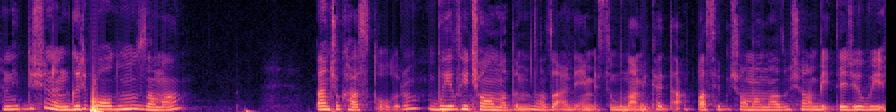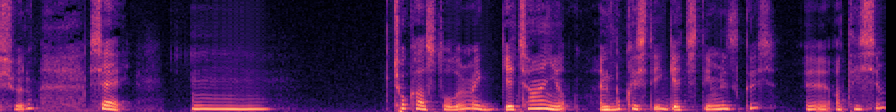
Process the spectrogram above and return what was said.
Hani düşünün grip olduğunuz zaman ben çok hasta olurum. Bu yıl hiç olmadım nazar değmesin. Bundan birkaç daha bahsetmiş olmam lazım. Şu an bir dejavu yaşıyorum. Şey hmm, çok hasta olurum ve geçen yıl hani bu kış değil geçtiğimiz kış e, ateşim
